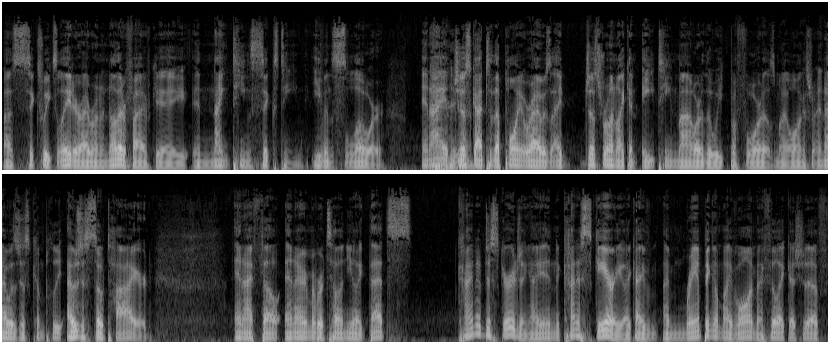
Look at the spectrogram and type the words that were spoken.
Uh, six weeks later, I run another 5K in 1916, even slower. And I had just Yeah. got to the point where I was, I just run like an 18 miler the week before. That was my longest run. And I was just complete, I was just so tired. And I felt, and I remember telling you, like, that's kind of discouraging. I and kind of scary. Like I, I'm ramping up my volume. I feel like I should have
